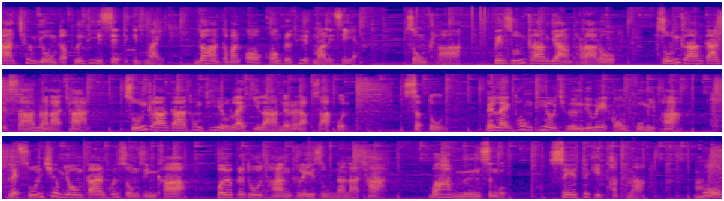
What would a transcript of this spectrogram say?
การเชื่อมโยงกับพื้นที่เศรษฐกิจใหม่ ด้านตะวันออกของประเทศมาเลเซีย สงขลาเป็นศูนย์กลางยางพาราโลก ศูนย์กลางการศึกษานานาชาติ ศูนย์กลางการท่องเที่ยวและกีฬาในระดับสากล สตูลเป็นแหล่งท่องเที่ยวเชิงนิเวศของภูมิภาค และศูนย์เชื่อมโยงการขนส่งสินค้า เปิดประตูทางทะเลสู่นานาชาติ บ้านเมืองสงบ เศรษฐกิจพัฒนา มอง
